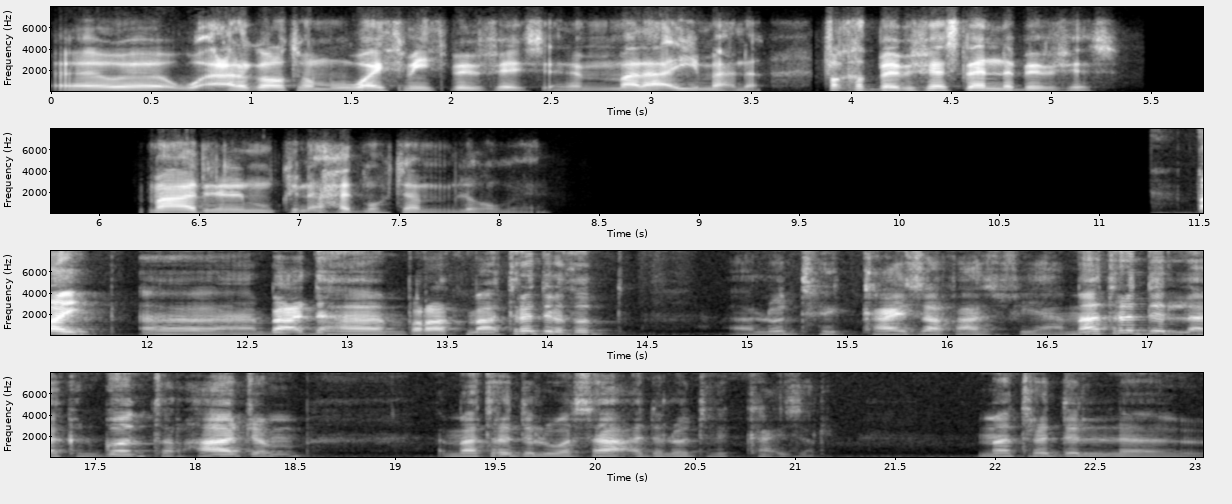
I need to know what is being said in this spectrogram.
آه، وعلى قولتهم white meat babyface يعني ما لها أي معنى. فقط babyface لأنه babyface. ما أدري ممكن أحد مهتم لهم يعني. طيب آه بعدها مباراة مات ريدل ضد آه، لودفيك كايزر فاز فيها مات ريدل لكن جونتر هاجم مات ريدل وساعد لودفيك كايزر. مات ريدل آه،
